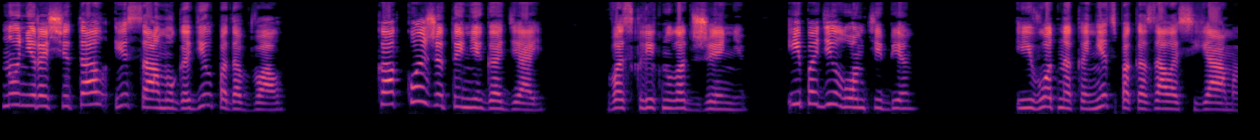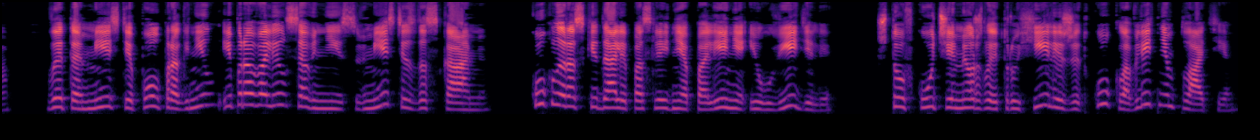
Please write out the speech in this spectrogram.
но не рассчитал и сам угодил под обвал». «Какой же ты негодяй!» – воскликнула Дженни. «И по делам тебе. И вот, наконец, показалась яма. В этом месте пол прогнил и провалился вниз вместе с досками. Куклы раскидали последнее поленье и увидели, что в куче мерзлой трухи лежит кукла в летнем платье.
